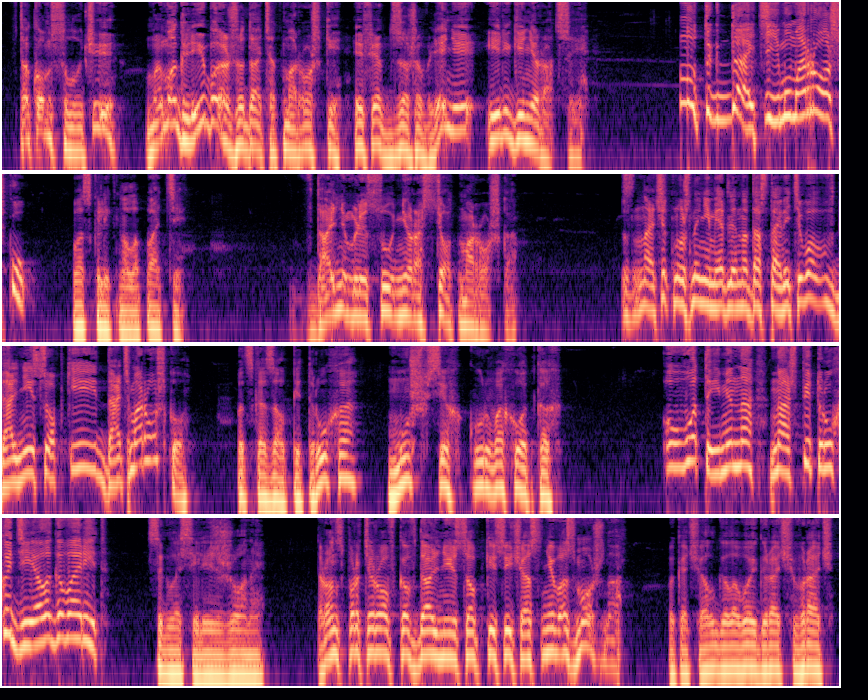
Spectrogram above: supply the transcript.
«В таком случае мы могли бы ожидать от морожки эффект заживления и регенерации». «Ну так дайте ему морожку!» — воскликнула Патти. «В дальнем лесу не растет морожка». «Значит, нужно немедленно доставить его в дальние сопки и дать морожку», — подсказал Петруха, муж всех кур в охотках. «Вот именно, наш Петруха дело говорит», — согласились жены. «Транспортировка в дальние сопки сейчас невозможна», — покачал головой грач-врач.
